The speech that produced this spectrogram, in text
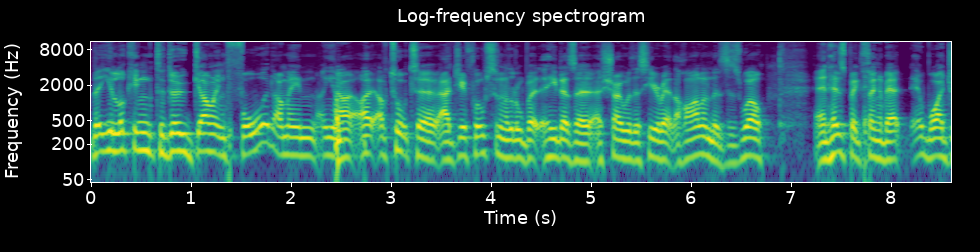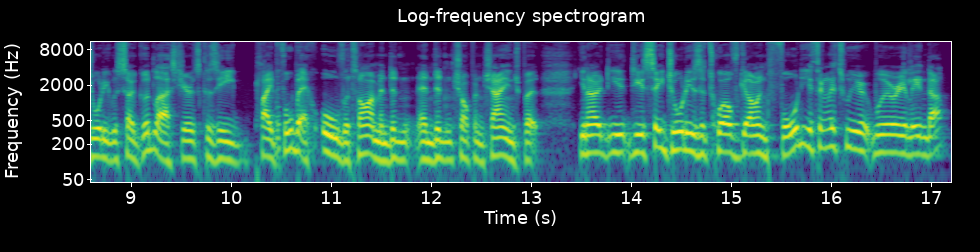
that you're looking to do going forward? I mean, you know, I, have talked to uh, Jeff Wilson a little bit. He does a, a, show with us here about the Highlanders as well. And his big thing about why Jordie was so good last year is because he played fullback all the time and didn't and didn't chop and change. But, you know, do you, do you see Jordie as a 12 going forward? Do you think that's where, where he'll end up?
